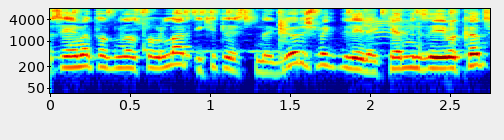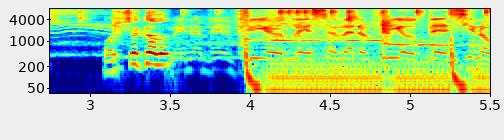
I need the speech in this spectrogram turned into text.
ÖSYM tadında sorular iki testinde görüşmek dileğiyle. Kendinize iyi bakın. Hoşçakalın.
